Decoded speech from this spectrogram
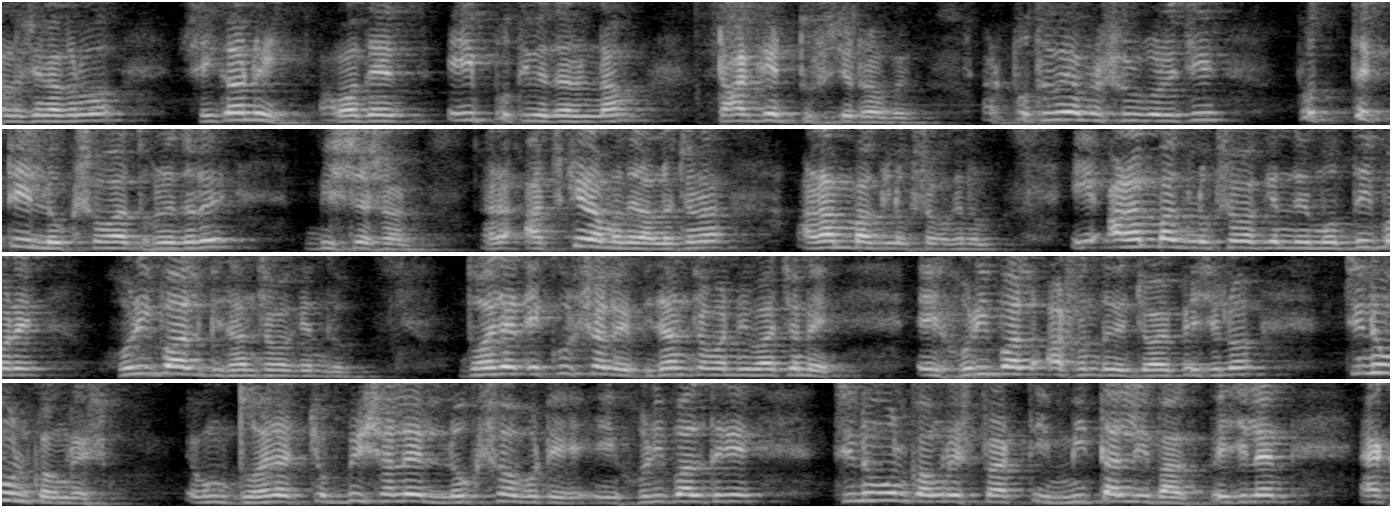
আলোচনা করব। সেই কারণেই আমাদের এই প্রতিবেদনের নাম টার্গেট দুশো চুরানব্বই। আর প্রথমে আমরা শুরু করেছি প্রত্যেকটি লোকসভা ধরে ধরে বিশ্লেষণ। আর আজকের আমাদের আলোচনা আরামবাগ লোকসভা কেন্দ্র। এই আরামবাগ লোকসভা কেন্দ্রের মধ্যেই পড়ে হরিপাল বিধানসভা কেন্দ্র। দু হাজার একুশ সালের বিধানসভা নির্বাচনে এই হরিপাল আসন থেকে জয় পেয়েছিল তৃণমূল কংগ্রেস এবং দু হাজার চব্বিশ সালের লোকসভা ভোটে এই হরিপাল থেকে তৃণমূল কংগ্রেস প্রার্থী মিতালি বাগ পেয়েছিলেন এক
